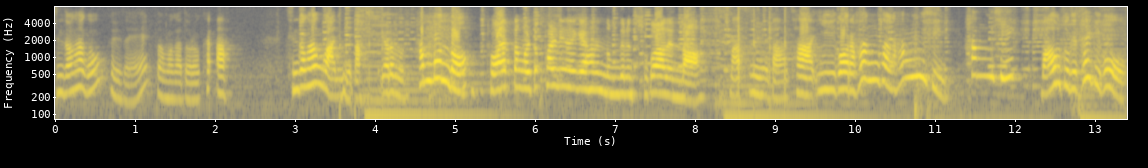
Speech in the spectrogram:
진정하고 이제 넘어가도록 하. 아, 진정한 거 아닙니다, 여러분. 한 번 더 좋아했던 걸 쪽팔리게 하는 놈들은 죽어야 된다. 맞습니다. 자, 이거를 항상 항시 항시 마음속에 새기고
